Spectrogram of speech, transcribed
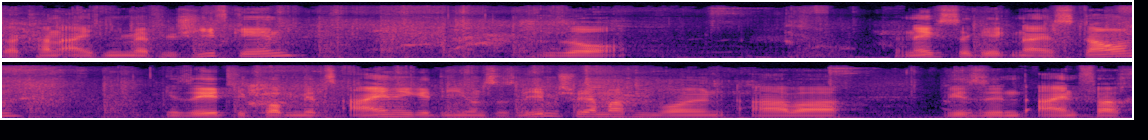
Da kann eigentlich nicht mehr viel schief gehen. So. Der nächste Gegner ist down. Ihr seht, hier kommen jetzt einige, die uns das Leben schwer machen wollen, aber wir sind einfach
